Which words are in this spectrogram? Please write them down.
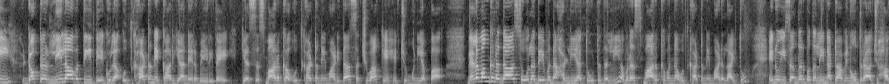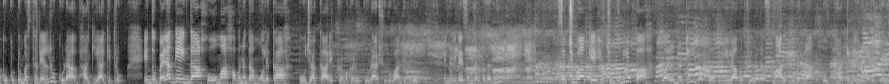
ವರನಟಿ doctor Leelavathi ದೇಗುಲ ಉದ್ಘಾಟನೆ ಕಾರ್ಯ ನೆರವೇರಿದೆ. ಎಸ್ ಸ್ಮಾರಕ ಉದ್ಘಾಟನೆ ಮಾಡಿದ ಸಚಿವ ಕೆ ಎಚ್ ಮುನಿಯಪ್ಪ. ನೆಲಮಂಗಲದ ಸೋಲದೇವನಹಳ್ಳಿಯ ತೋಟದಲ್ಲಿ ಅವರ ಸ್ಮಾರಕವನ್ನು ಉದ್ಘಾಟನೆ ಮಾಡಲಾಯಿತು. ಇನ್ನು ಈ ಸಂದರ್ಭದಲ್ಲಿ ನಟ ವಿನೋದ್ ರಾಜ್ ಹಾಗೂ ಕುಟುಂಬಸ್ಥರೆಲ್ಲರೂ ಕೂಡ ಭಾಗಿಯಾಗಿದ್ರು. ಇಂದು ಬೆಳಗ್ಗೆಯಿಂದ ಹೋಮ ಹವನದ ಮೂಲಕ ಪೂಜಾ ಕಾರ್ಯಕ್ರಮಗಳು ಕೂಡ ಶುರುವಾಗಿದ್ವು. ಇನ್ನು ಇದೇ ಸಂದರ್ಭದಲ್ಲಿ ಸಚಿವ ಕೆ ಎಚ್ ಮುನಿಯಪ್ಪ ವರನಟಿ ಡಾಕ್ಟರ್ ಲೀಲಾವತಿ ಅವರ ಸ್ಮಾರಕವನ್ನ ಉದ್ಘಾಟನೆ ಮಾಡಿದರು.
